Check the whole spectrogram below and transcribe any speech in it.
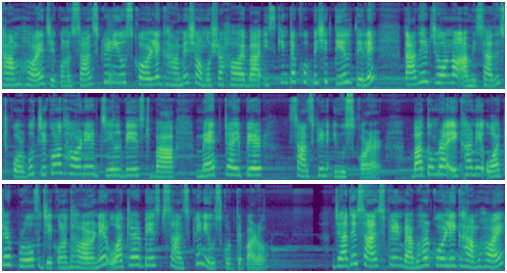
ঘাম হয়, যে কোনো সানস্ক্রিন ইউজ করলে ঘামে সমস্যা হয় বা স্কিনটা খুব বেশি তেল তেলে, তাদের জন্য আমি সাজেস্ট করব যে কোনো ধরনের জেল বেসড বা ম্যাট টাইপের সানস্ক্রিন ইউজ করার। বা তোমরা এখানে ওয়াটারপ্রুফ যে কোনো ধরনের ওয়াটার বেসড সানস্ক্রিন ইউজ করতে পারো। যাদের সানস্ক্রিন ব্যবহার করলে ঘাম হয়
